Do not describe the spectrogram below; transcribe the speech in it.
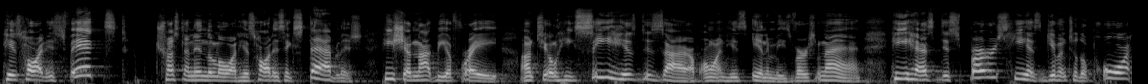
His heart is fixed trusting in the Lord. His heart is established. He shall not be afraid until he see his desire upon his enemies. Verse 9. He has dispersed, he has given to the poor.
